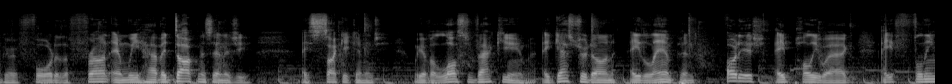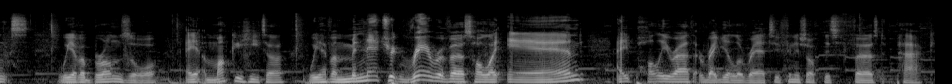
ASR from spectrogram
Go four to the front. And we have a Darkness Energy. A Psychic Energy. We have a Lost Vacuum. A Gastrodon. A Lampent. Oddish. A Poliwag. A Flinx, we have a Bronzor, a Makuhita, we have a Manectric Rare Reverse Holo, and a Poliwrath Regular Rare to finish off this first pack.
